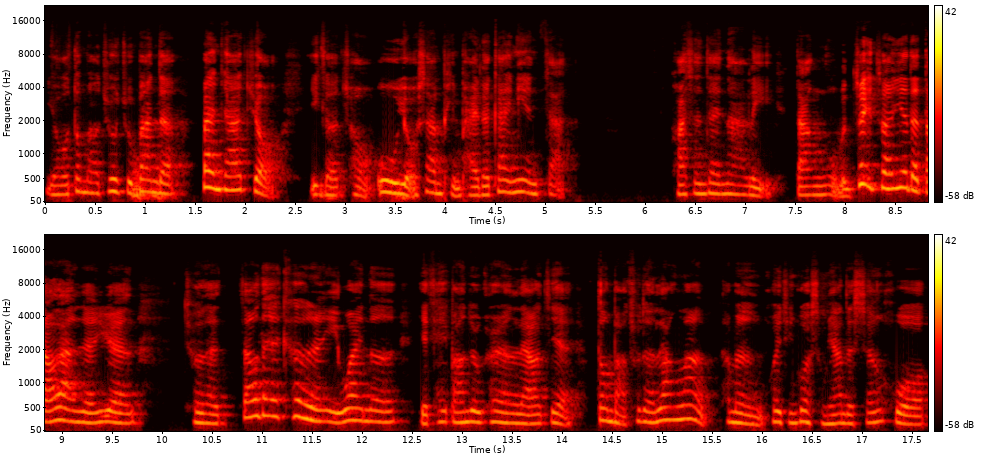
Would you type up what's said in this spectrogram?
由动保处主办的半家酒，一个宠物友善品牌的概念展。花生在那里当我们最专业的导览人员。除了招待客人以外呢，也可以帮助客人了解动保处的浪浪，他们会经过什么样的生活。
